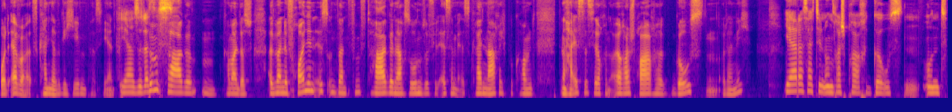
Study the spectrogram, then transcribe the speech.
whatever. Es kann ja wirklich jedem passieren. Ja, also das fünf Tage mh, hm, kann man das. Also meine Freundin ist und dann fünf Tage nach so und so viel SMS keine Nachricht bekommt, dann heißt es ja doch in eurer Sprache ghosten, oder nicht? Ja, das heißt in unserer Sprache ghosten und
